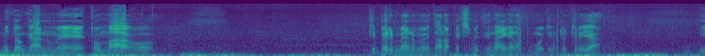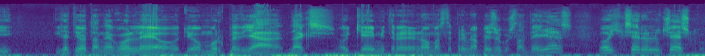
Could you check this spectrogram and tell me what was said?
μην τον κάνουμε το μάγο και περιμένουμε μετά να παίξει με την Άγια να πούμε ότι είναι το 3. Γιατί όταν εγώ λέω ότι ο Μουρκ, παιδιά, εντάξει, οκ, okay, μην τρελαινόμαστε, πρέπει να παίζει ο Κωνσταντέλιας, όχι, ξέρει ο Λουτσέσκου.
